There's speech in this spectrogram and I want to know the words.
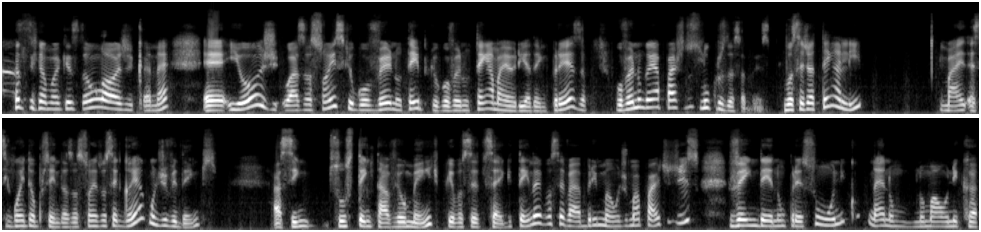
assim, é uma questão lógica, né? É, e hoje, as ações que o governo tem, porque o governo tem a maioria da empresa, o governo ganha parte dos lucros dessa empresa. Você já tem ali mais é 51% das ações você ganha com dividendos, assim, sustentavelmente, porque você segue tendo, aí você vai abrir mão de uma parte disso, vender num preço único, né, numa única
